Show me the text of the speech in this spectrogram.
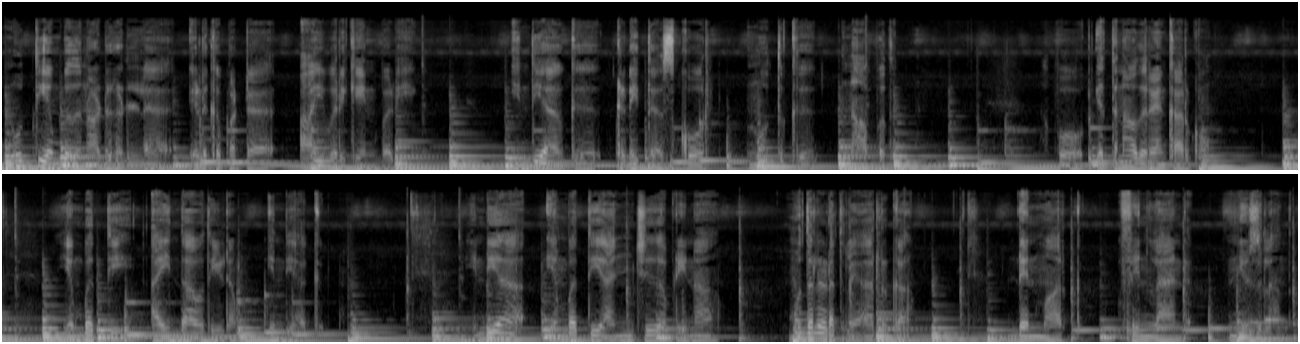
நூற்றி ஐம்பது நாடுகளில் எடுக்கப்பட்ட ஆய்வறிக்கையின்படி இந்தியாவுக்கு கிடைத்த ஸ்கோர் நூற்றுக்கு நாற்பது அப்போது எத்தனாவது ரேங்காக இருக்கும்? எண்பத்தி ஐந்தாவது இடம் இந்தியாவுக்கு. இந்தியா எண்பத்தி அஞ்சு அப்படின்னா முதலிடத்தில் யார் இருக்கா? Denmark Finland New Zealand.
